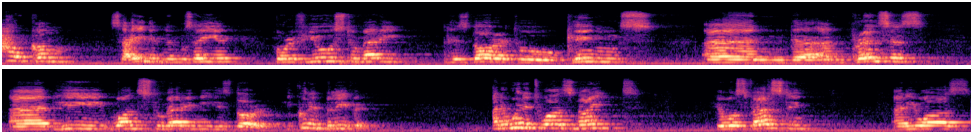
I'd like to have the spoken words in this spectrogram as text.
How come Sa'id ibn Musayyib, who refused to marry his daughter to kings and, uh, and princes, and he wants to marry me, his daughter. He couldn't believe it. And when it was night, he was fasting, and he was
